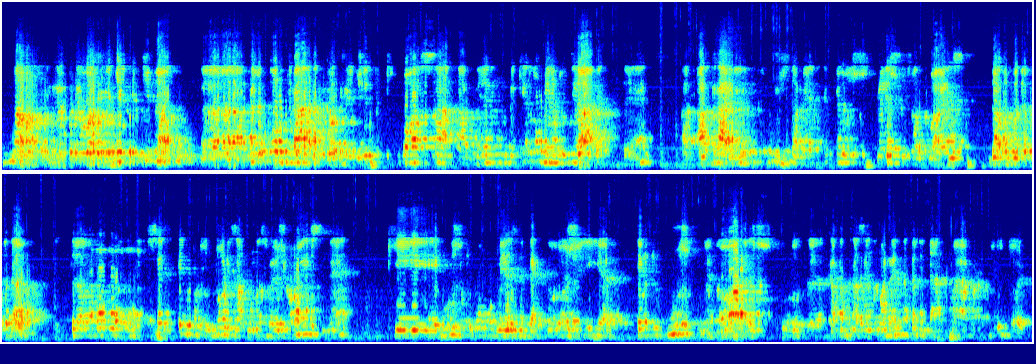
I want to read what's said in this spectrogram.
Não, eu, acredito que não. Uh, pelo contrário, eu acredito que possa haver um pequeno aumento de área, né? atraído justamente pelos preços atuais da roupa de algodão. Então, sempre tem produtores em algumas regiões né, que usam um pouco menos de tecnologia, tem um custo menor, isso acaba trazendo uma rentabilidade maior para o produtor.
